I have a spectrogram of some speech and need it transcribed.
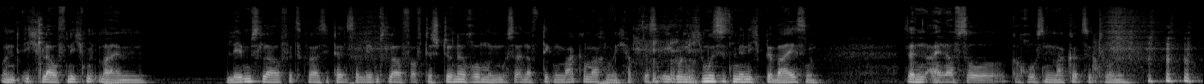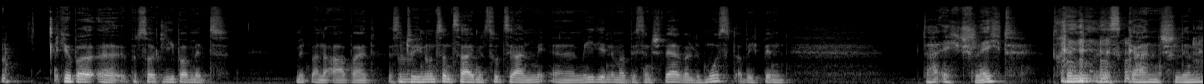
Und ich laufe nicht mit meinem Lebenslauf, jetzt quasi Tänzerlebenslauf, auf der Stirne rum und muss einen auf dicken Macker machen, weil ich habe das Ego und ich muss es mir nicht beweisen, sondern einen auf so großen Macker zu tun. Ich über, äh, überzeug lieber mit, mit meiner Arbeit. Das ist mhm. natürlich in unserer Zeit mit sozialen äh, Medien immer ein bisschen schwer, weil du musst, aber ich bin da echt schlecht drin. Das ist ganz schlimm.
